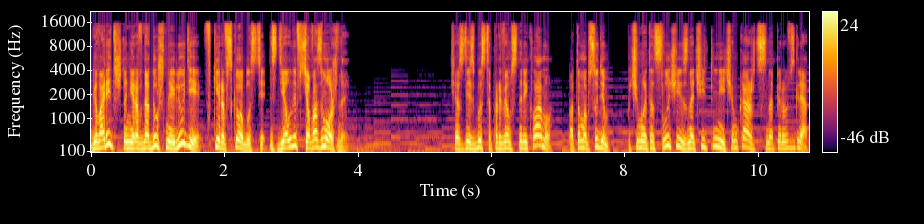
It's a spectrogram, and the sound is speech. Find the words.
говорит, что неравнодушные люди в Кировской области сделали все возможное. Сейчас здесь быстро прервемся на рекламу, потом обсудим, почему этот случай значительнее, чем кажется на первый взгляд.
